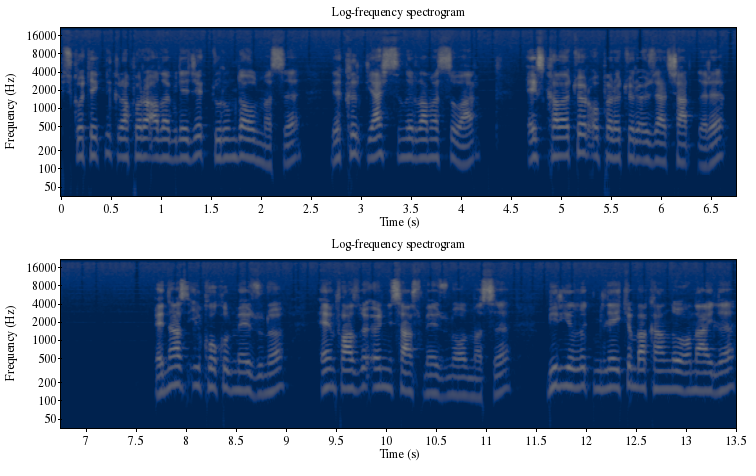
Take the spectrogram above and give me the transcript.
psikoteknik raporu alabilecek durumda olması ve 40 yaş sınırlaması var. Ekskavatör operatörü özel şartları, en az ilkokul mezunu, en fazla ön lisans mezunu olması, 1 yıllık Milli Eğitim Bakanlığı onaylı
